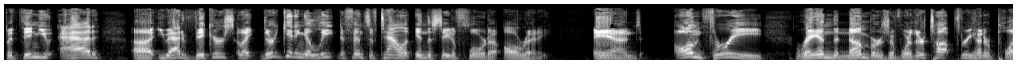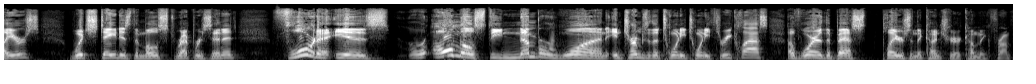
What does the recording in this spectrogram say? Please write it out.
But then you add, uh, you add Vickers. Like they're getting elite defensive talent in the state of Florida already, and on three ran the numbers of where their top 300 players, which state is the most represented. Florida is almost the number one in terms of the 2023 class of where the best players in the country are coming from.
